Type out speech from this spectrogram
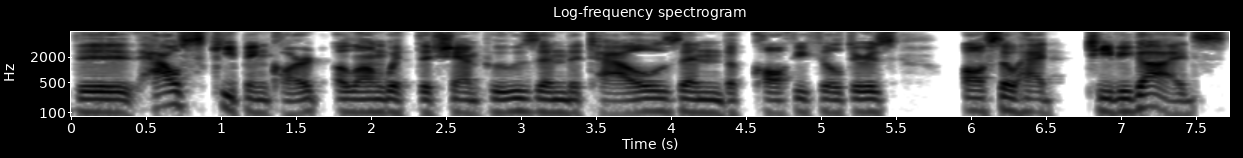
the housekeeping cart along with the shampoos and the towels and the coffee filters also had TV guides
